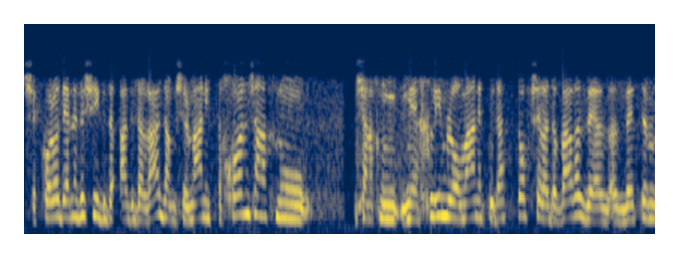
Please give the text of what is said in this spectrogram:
שכל עוד אין איזושהי הגדרה גם של מה הניצחון שאנחנו, שאנחנו מייחלים לו, מה הנקודת סוף של הדבר הזה, אז, אז בעצם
